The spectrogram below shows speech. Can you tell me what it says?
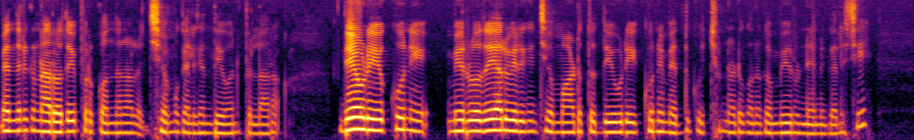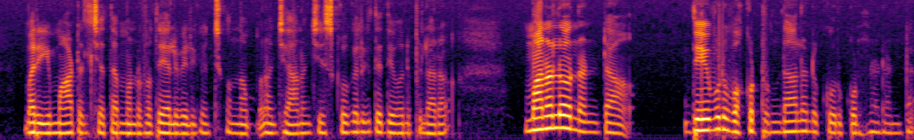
మీ అందరికీ నా హృదయపూర్వక వందనాలు. జమ కలిగిన దేవుని పిల్లారా. దేవుడు ఎక్కువని మీరు హృదయాలు వెలిగించే మాటతో దేవుడు ఎక్కువని మెద్దు కూర్చున్నాడు కనుక మీరు నేను కలిసి మరి ఈ మాటల చేత మన హృదయాలు వెలిగించుకుందాం. మనం ధ్యానం చేసుకోగలిగితే దేవుని పిల్లారా. మనలోనంట దేవుడు ఒకటి ఉండాలని కోరుకుంటున్నాడంట.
